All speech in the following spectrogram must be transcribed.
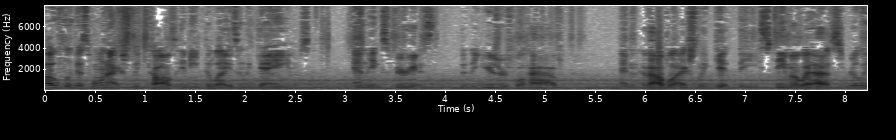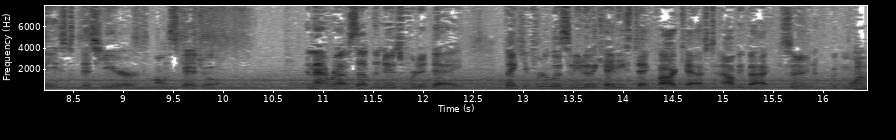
Hopefully, this won't actually cause any delays in the games and the experience that the users will have, and Valve will actually get the Steam OS released this year on schedule. And that wraps up the news for today. Thank you for listening to the Katie's Tech Podcast, and I'll be back soon with more.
